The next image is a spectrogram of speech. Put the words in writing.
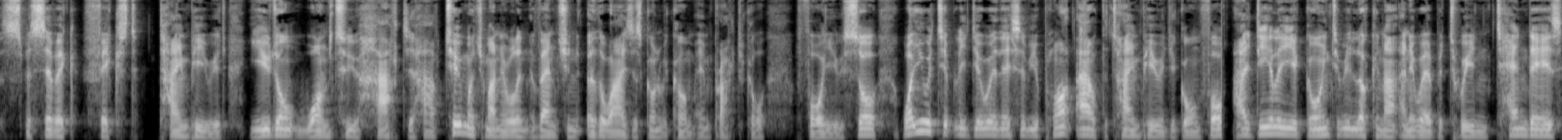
specific fixed time period. You don't want to have to have too much manual intervention, otherwise, it's going to become impractical for you. So, what you would typically do with this, if you plot out the time period you're going for, ideally, you're going to be looking at anywhere between 10 days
